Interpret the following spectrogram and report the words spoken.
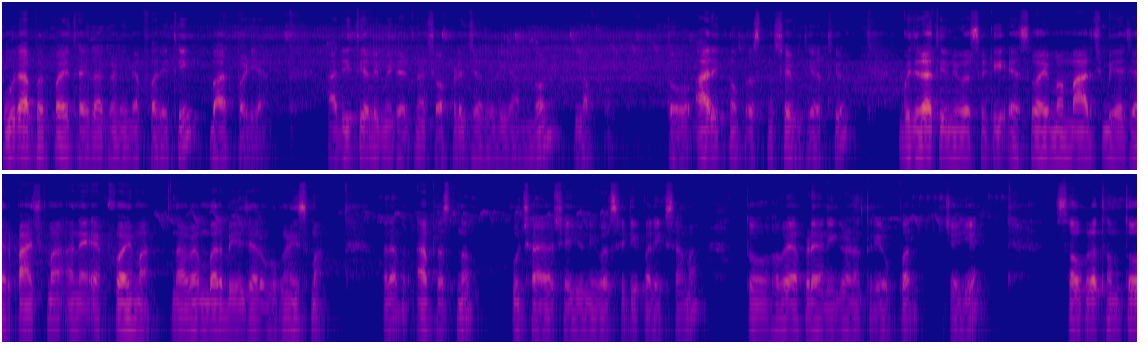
પૂરા ભરપાઈ થયેલા ગણીને ફરીથી બહાર પડ્યા. આદિત્ય લિમિટેડના ચોપડે જરૂરી આમનોન લખો. તો આ રીતનો પ્રશ્ન છે, વિદ્યાર્થીઓ. ગુજરાત યુનિવર્સિટી એસવાયમાં માર્ચ બે હજાર પાંચમાં અને એફવાયમાં નવેમ્બર બે હજાર ઓગણીસમાં, બરાબર? આ પ્રશ્ન પૂછાયો છે યુનિવર્સિટી પરીક્ષામાં. તો હવે આપણે આની ગણતરી ઉપર જઈએ. સૌપ્રથમ તો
